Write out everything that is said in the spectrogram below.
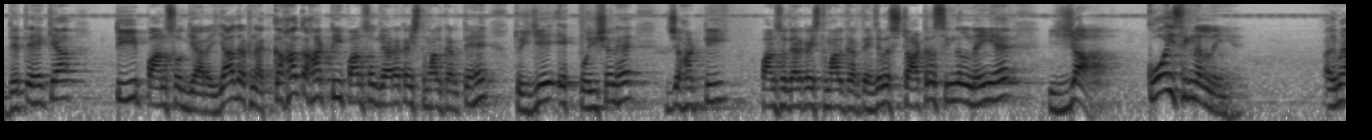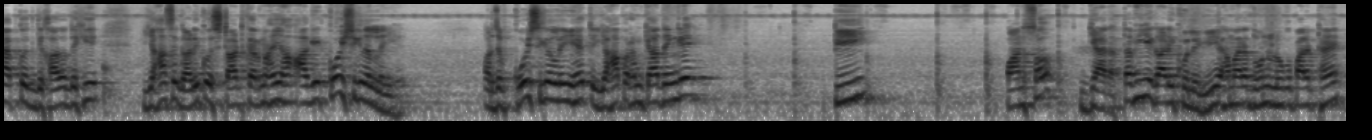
देते हैं क्या? टी 511 याद रखना है, कहाँ कहाँ टी 511 का इस्तेमाल करते हैं तो ये एक पोजीशन है जहाँ टी 511 का इस्तेमाल करते हैं। जब स्टार्टर सिग्नल नहीं है या कोई सिग्नल नहीं है, अभी मैं आपको एक दिखा दूँ, देखिए, यहाँ से गाड़ी को स्टार्ट करना है, यहाँ आगे कोई सिग्नल नहीं है। और जब कोई सिग्नल नहीं है तो यहाँ पर हम क्या देंगे? टी 511 तभी ये गाड़ी खुलेगी। ये हमारे दोनों लोको पायलट हैं।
